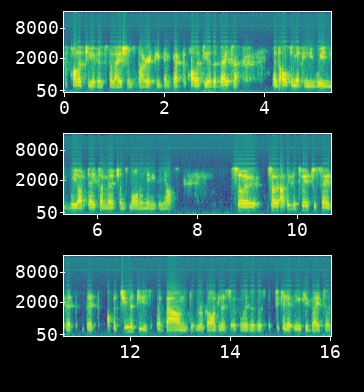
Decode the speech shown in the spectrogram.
the quality of installations directly impact the quality of the data, and ultimately we we are data merchants more than anything else. So so I think it's fair to say that that opportunities abound regardless of whether this particular incubator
